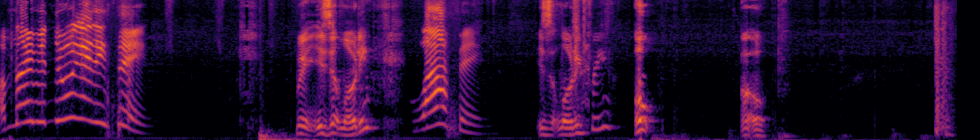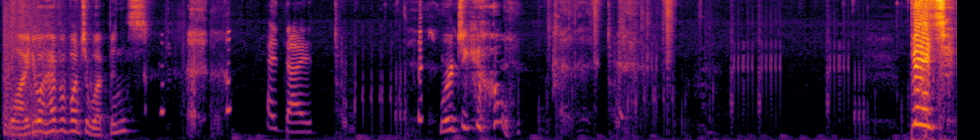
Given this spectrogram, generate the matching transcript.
I'm not even doing anything! Wait, is it loading? Laughing! Is it loading for you? Oh! Uh-oh. Why do I have a bunch of weapons? I died. Where'd you go? Bitch!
